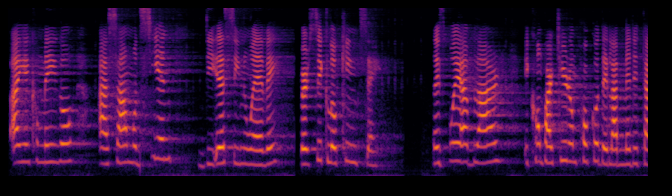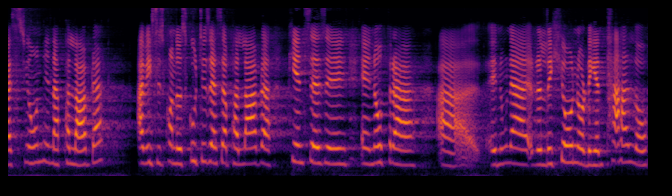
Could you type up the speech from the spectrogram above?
¿Alguien conmigo? A Salmo 119, versículo 15. Les voy a hablar y compartir un poco de la meditación en la palabra. A veces cuando escuches esa palabra piensas en, otra, ah, en una religión oriental, o,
